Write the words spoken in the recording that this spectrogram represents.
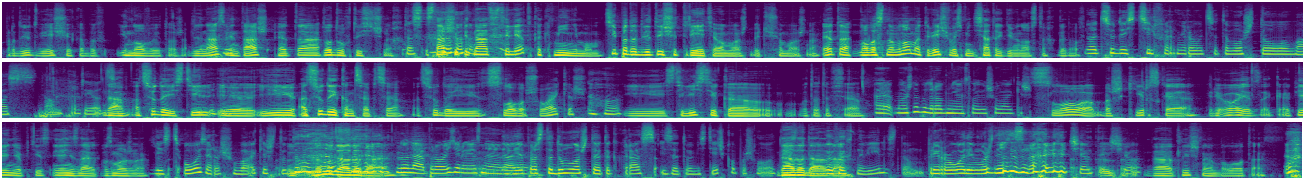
продают вещи как бы и новые тоже. Для нас винтаж — это до 2000-х. Да. С- Старше 15 лет, как минимум. Типа до 2003 может быть, еще можно. Это, но в основном это вещи 80-х, 90-х годов. Ну, отсюда и стиль формируется того, что у вас там продается. Да, отсюда и стиль, и, и отсюда и концепция, отсюда и слово шувакиш, Ага. и стилистика, вот эта вся. А можно подробнее о слове шувакиш? Слово башкирское переводится как пение птиц. Я не знаю, возможно. Есть озеро, шуваки, что-то. Да, ну да, да, да. Ну да, про озеро я знаю. Да, я просто думала, что это как раз из этого местечка пошло. Да, да, да, Вы да. вдохновились там природой, может, я не знаю, чем-то еще. Да, отличное болото.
